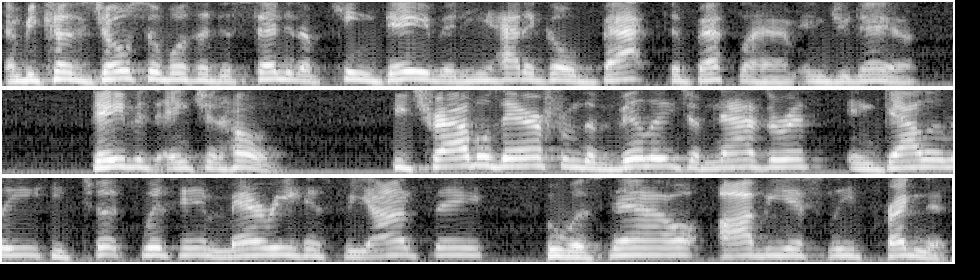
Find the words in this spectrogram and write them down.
And because Joseph was a descendant of King David, he had to go back to Bethlehem in Judea, David's ancient home. He traveled there from the village of Nazareth in Galilee. He took with him Mary, his fiancee, who was now obviously pregnant.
